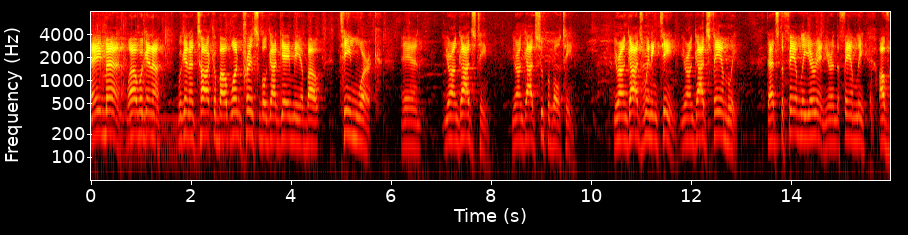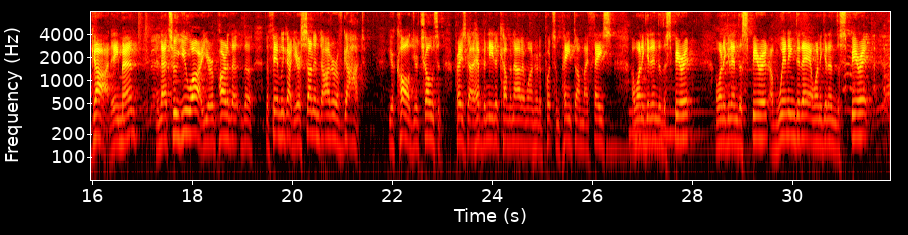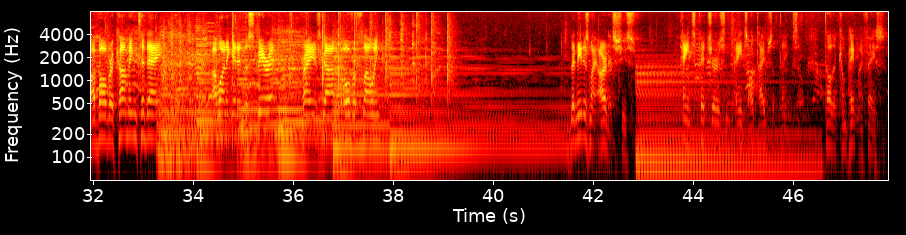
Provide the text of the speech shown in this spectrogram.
Amen. Well, we're gonna we're gonna talk about one principle God gave me about teamwork, and you're on God's team. You're on God's Super Bowl team. You're on God's winning team. You're on God's family. That's the family you're in. You're in the family of God. Amen? Amen. And that's who you are. You're a part of the, the, the family of God. You're a son and daughter of God. You're called, you're chosen. Praise God. I have Benita coming out. I want her to put some paint on my face. I want to get into the spirit. I want to get into the spirit of winning today. I want to get into the spirit of overcoming today. I want to get in the spirit, praise God, of overflowing. Benita's my artist. She's paints pictures and paints all types of things. So I told her, come paint my face.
